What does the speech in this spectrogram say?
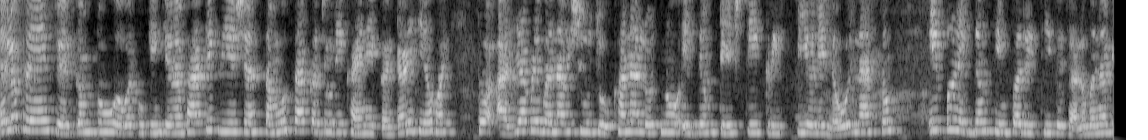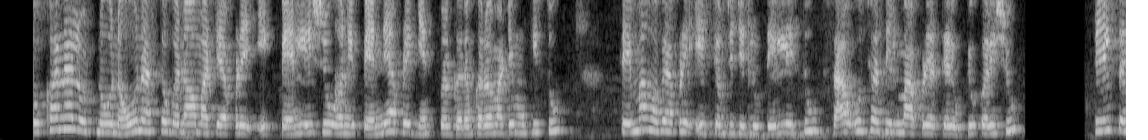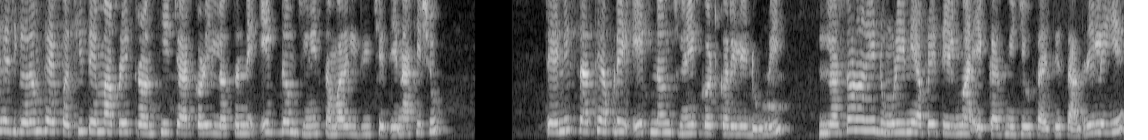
Hello friends welcome to our cooking channel Bharti creation samosa kachori ખાઈને કંટાળી ગયા હોય તો આજે આપણે બનાવીશું ચોખાના લોટનો એકદમ ટેસ્ટી, ક્રિસ્પી અને નવો નાસ્તો. એ પણ એકદમ સિમ્પલ રીતથી તો ચાલો બનાવીએ. ચોખાના લોટનો નવો નાસ્તો બનાવવા માટે આપણે એક પેન લઈશું અને પેનને આપણે ગેસ પર ગરમ કરવા માટે મૂકીશું. તેમાં હવે આપણે એક ચમચી જેટલું તેલ લઈશું. સાવ ઓછા તેલમાં આપણે અત્યારે ઉપયોગ કરીશું. તેલ સહેજ ગરમ થાય પછી તેમાં આપણે ત્રણથી ચાર કળી લસણને એકદમ ઝીણી સમારી લીધી છે, તે નાખીશું. તેની સાથે આપણે એક નંગ ઝીણી કટ કરેલી ડુંગળી, લસણ અને ડુંગળીને આપણે તેલમાં એકાદ જેવું સાઈઝે સાંતરી લઈએ.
